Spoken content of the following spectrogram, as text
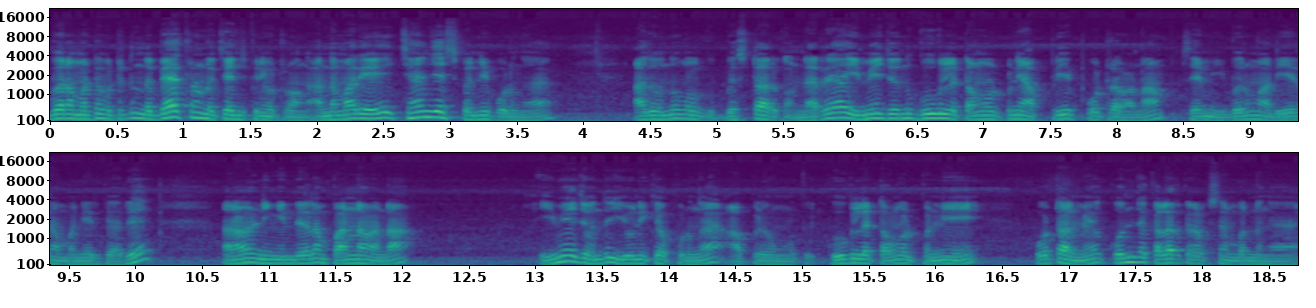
இவரை மட்டும் விட்டுட்டு இந்த பேக்ரவுண்டை சேஞ்ச் பண்ணி விட்ருவாங்க அந்த மாதிரி சேஞ்சஸ் பண்ணி போடுங்க. அது வந்து உங்களுக்கு பெஸ்ட்டாக இருக்கும். நிறையா இமேஜ் வந்து கூகுளில் டவுன்லோட் பண்ணி அப்படியே போட்டுற வேண்டாம் சேம் இவரும் அதே தான் பண்ணியிருக்காரு. அதனால் நீங்கள் இந்த இதெல்லாம் பண்ண வேண்டாம் இமேஜ் வந்து யூனிக்காக போடுங்க. அப்படி உங்களுக்கு கூகுளில் டவுன்லோட் பண்ணி போட்டாலுமே கொஞ்சம் கலர் கரெக்ஷன் பண்ணுங்கள்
